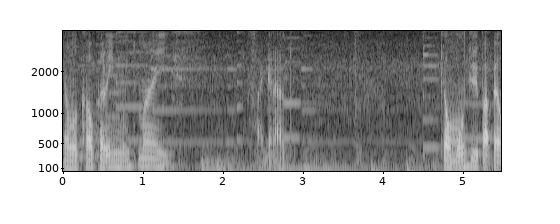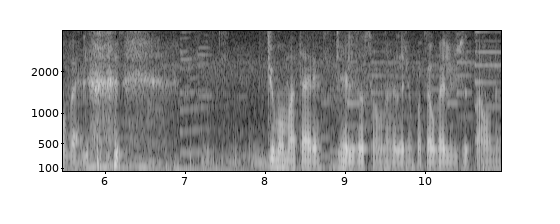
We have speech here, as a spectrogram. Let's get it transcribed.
é um local para mim muito mais sagrado. Que é um monte de papel velho. de uma matéria de realização, na verdade é um papel velho digital, né?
